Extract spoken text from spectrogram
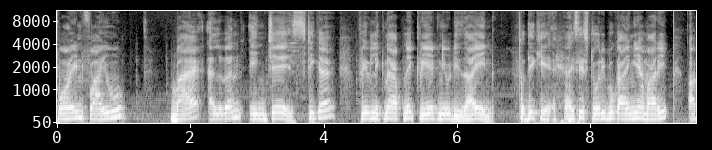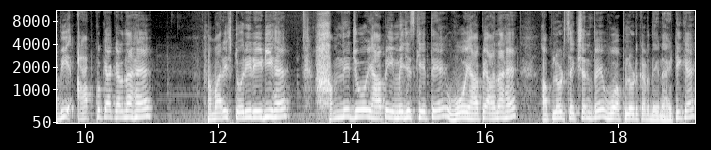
point five by eleven inches ठीक है? फिर लिखना है अपने क्रिएट न्यू डिज़ाइन तो देखिए, ऐसी स्टोरी बुक आएँगी हमारी। अभी आपको क्या करना है? हमारी स्टोरी रेडी है। हमने जो यहाँ पे इमेजेस किए थे, वो यहाँ पे आना है। अपलोड सेक्शन पे वो अपलोड कर देना है, ठीक है?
